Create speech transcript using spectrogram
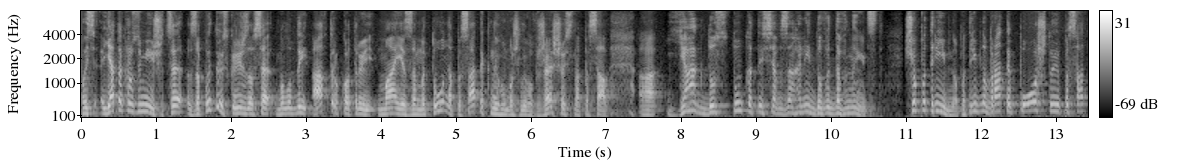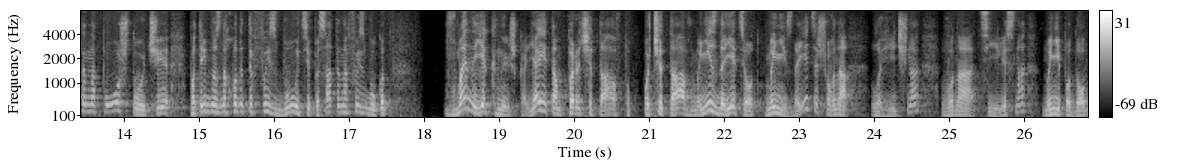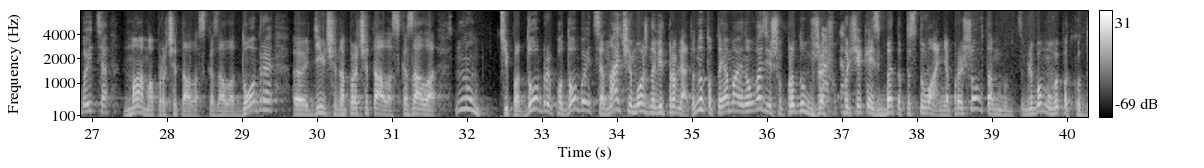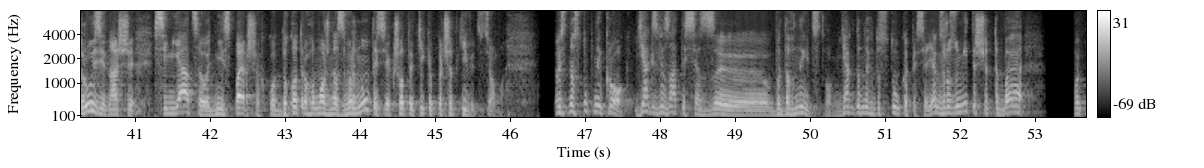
Ось я так розумію, що це запитую, скоріш за все, молодий автор, котрий має за мету написати книгу, можливо, вже щось написав. А як достукатися взагалі до видавництв? Що потрібно? Потрібно брати пошту і писати на пошту, чи потрібно знаходити в Фейсбуці, писати на Фейсбук? От в мене є книжка, я її там перечитав, почитав. Мені здається, от мені здається, що вона логічна, вона цілісна, мені подобається. Мама прочитала, сказала добре. е, Дівчина прочитала, сказала, ну, типа, добре, подобається, наче можна відправляти. Ну, тобто, я маю на увазі, що продукт вже Так, так. хоч якесь бета-тестування пройшов. Там в будь-якому випадку друзі, наші сім'я це одні з перших, ко- до котрого можна звернутися, якщо ти тільки початківець в цьому. Ось наступний крок: як зв'язатися з е, видавництвом, як до них достукатися, як зрозуміти, що тебе.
